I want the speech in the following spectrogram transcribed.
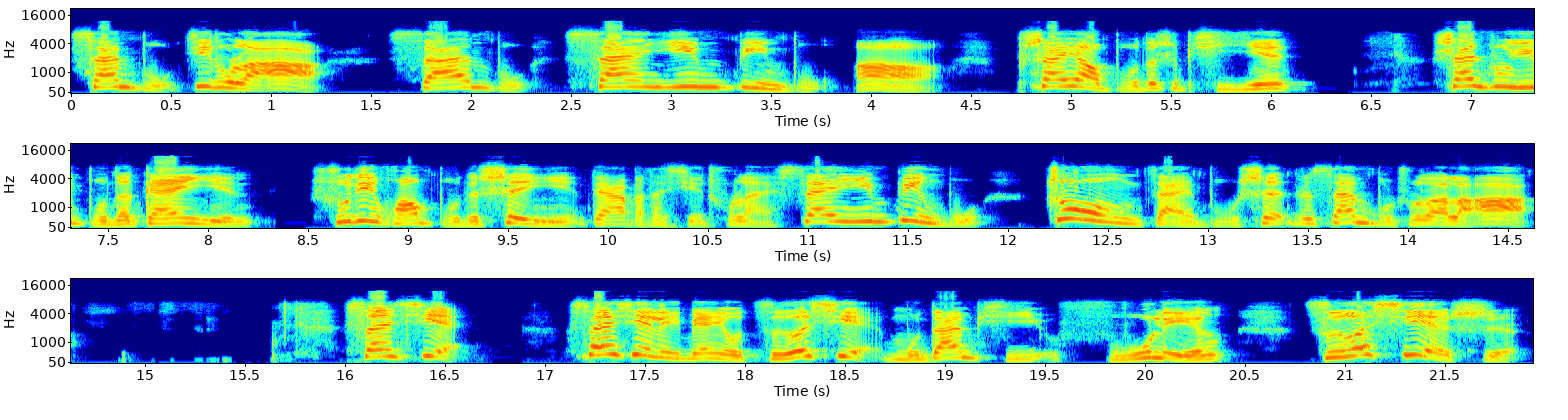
三补，记住了啊，三补，三阴并补啊，山药补的是脾阴，山茱萸补的肝阴。熟地黄补的肾阴，大家把它写出来。三阴并补，重在补肾。这三补出来了啊。三泻，三泻里面有泽泻、牡丹皮、茯苓。泽泻是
